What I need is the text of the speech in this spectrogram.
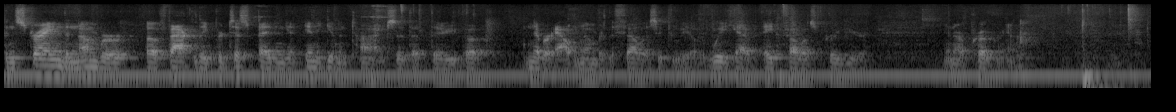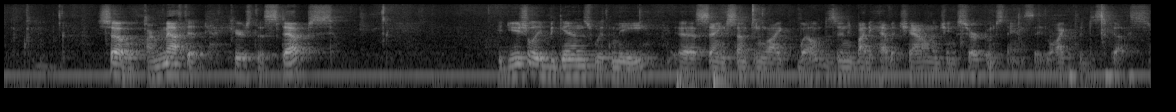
constrain the number of faculty participating at any given time so that they uh, never outnumber the fellows, if you will. We have eight fellows per year in our program. So, our method here's the steps. It usually begins with me uh, saying something like, well, does anybody have a challenging circumstance they'd like to discuss?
